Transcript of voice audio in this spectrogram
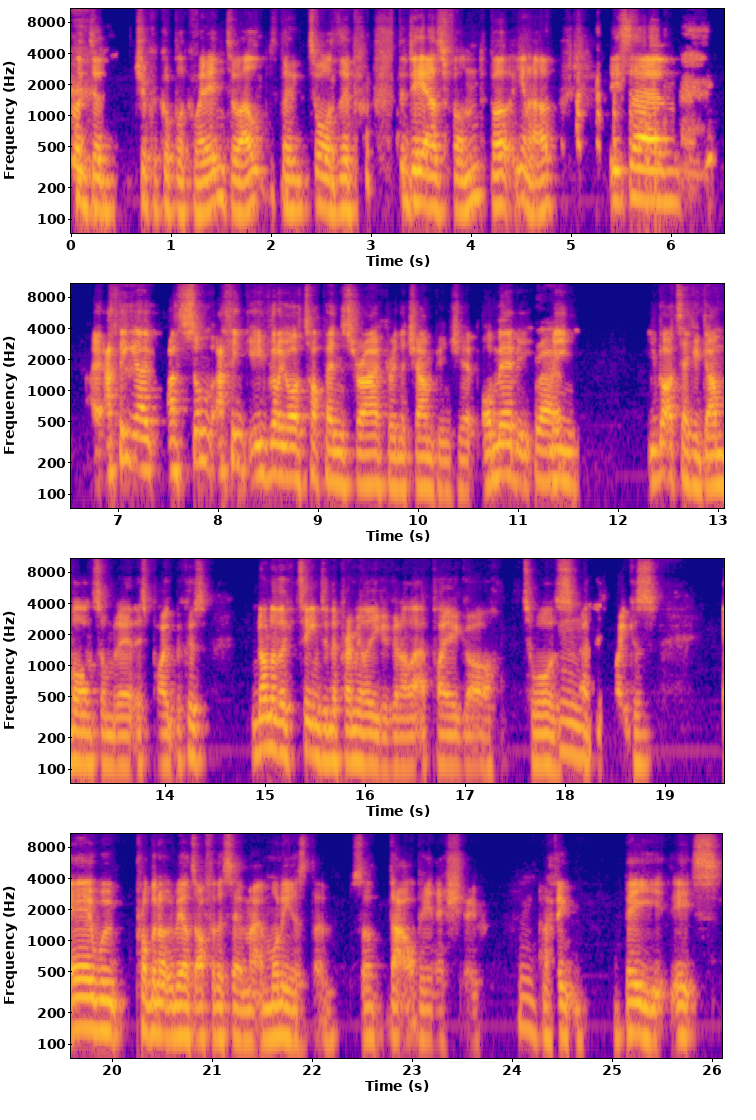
going to chuck a couple of quid in to help the, towards the the Diaz fund, but you know, it's um. I- I think I, I some I think you've got to go a top end striker in the championship, or maybe I mean you've got to take a gamble on somebody at this point because none of the teams in the Premier League are going to let a player go to us Mm. at this point because a we're probably not going to be able to offer the same amount of money as them, so that'll be an issue. Mm. And I think b it's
